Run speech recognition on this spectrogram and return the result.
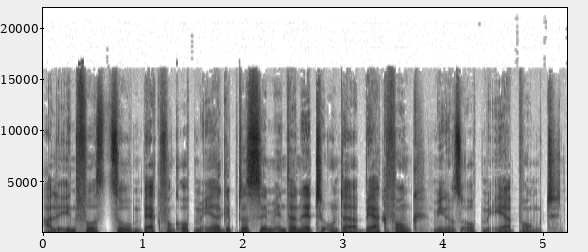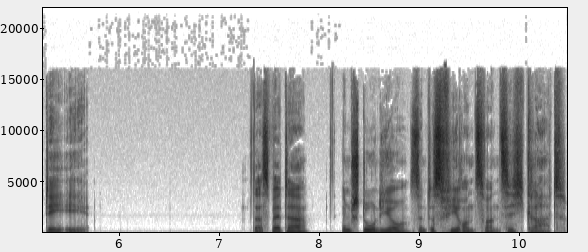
Alle Infos zum Bergfunk Open Air gibt es im Internet unter bergfunk-openair.de. Das Wetter im Studio sind es 24 Grad.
